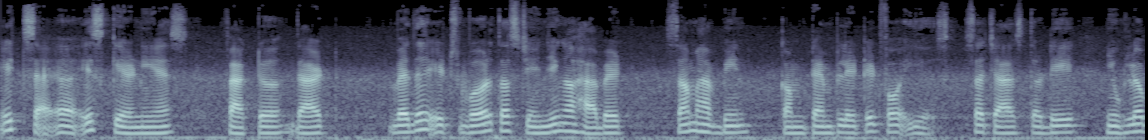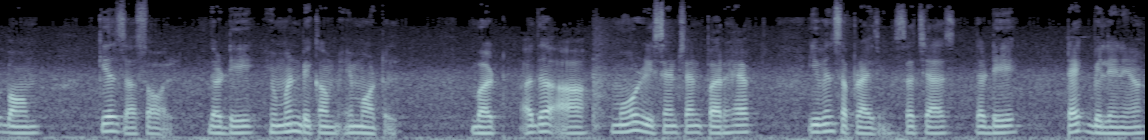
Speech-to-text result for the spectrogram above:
It uh, is factor that whether it's worth us changing a habit, some have been contemplated for years, such as the day nuclear bomb kills us all, the day human become immortal. But other are more recent and perhaps even surprising, such as the day tech billionaire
